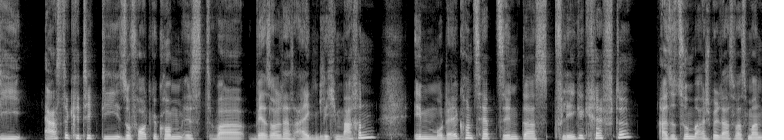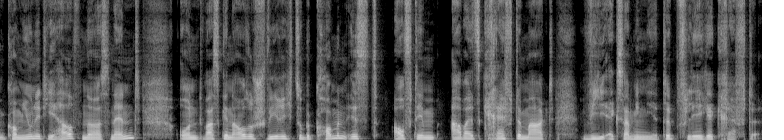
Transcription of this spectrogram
Die erste Kritik, die sofort gekommen ist, war, wer soll das eigentlich machen? Im Modellkonzept sind das Pflegekräfte, also zum Beispiel das, was man Community Health Nurse nennt und was genauso schwierig zu bekommen ist auf dem Arbeitskräftemarkt wie examinierte Pflegekräfte.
